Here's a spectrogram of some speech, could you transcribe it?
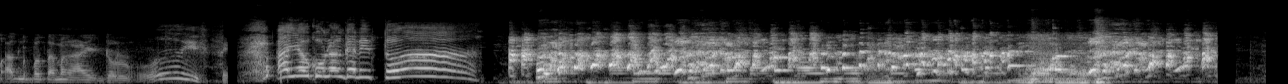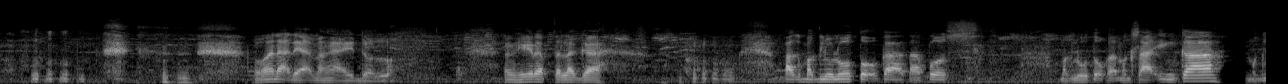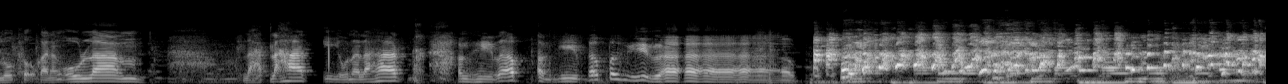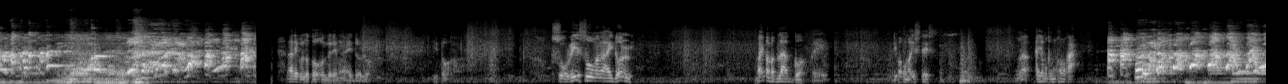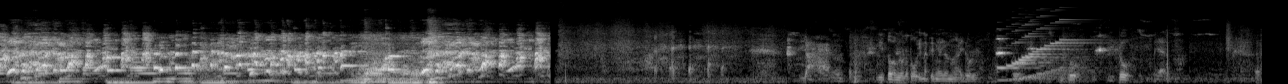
idol. Ayan, maglungag na po ta mga idol. Uy! Ayaw ko ng ganito! Wala diya mga idol. Ang hirap talaga. Pag magluluto ka tapos magluto ka, magsaing ka, magluto ka ng ulam, lahat-lahat, iyo na lahat. Ang hirap, ang hirap, ang hirap. Nari ko lutoon din mga idol. oh. Ito. Suriso mga idol. May pabaglag ko. Eh, di pa ako ma-stress. Ayaw ko ka.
